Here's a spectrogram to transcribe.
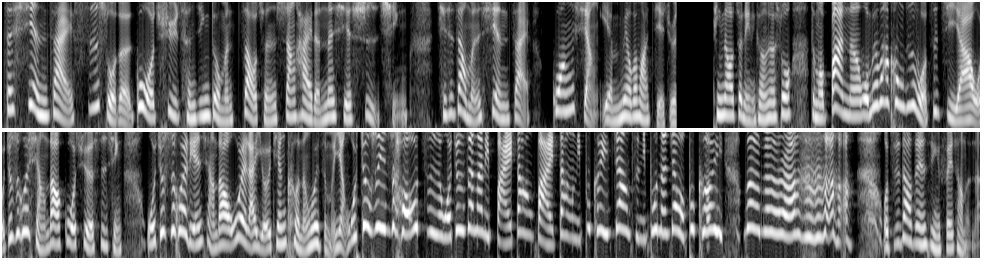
在现在思索着过去曾经对我们造成伤害的那些事情，其实，在我们现在光想也没有办法解决。听到这里，你可能会说怎么办呢？我没有办法控制我自己啊，我就是会想到过去的事情，我就是会联想到未来有一天可能会怎么样。我就是一只猴子，我就是在那里摆荡摆荡。你不可以这样子，你不能叫我不可以。不不不不，我知道这件事情非常的难，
